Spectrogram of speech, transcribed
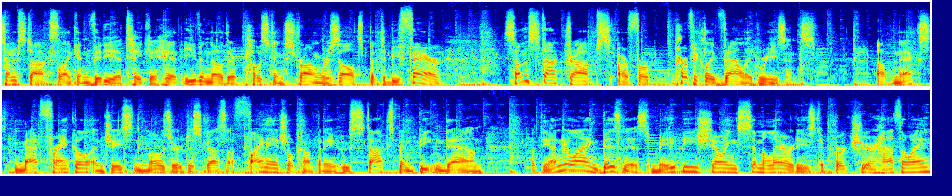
Some stocks like Nvidia take a hit even though they're posting strong results. But to be fair, some stock drops are for perfectly valid reasons. Up next, Matt Frankel and Jason Moser discuss a financial company whose stock's been beaten down, but the underlying business may be showing similarities to Berkshire Hathaway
